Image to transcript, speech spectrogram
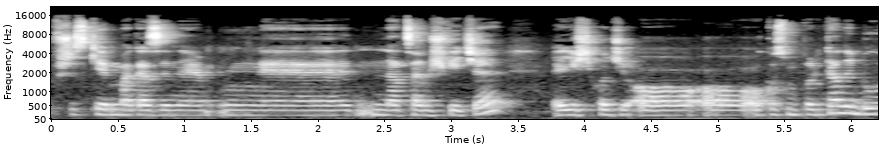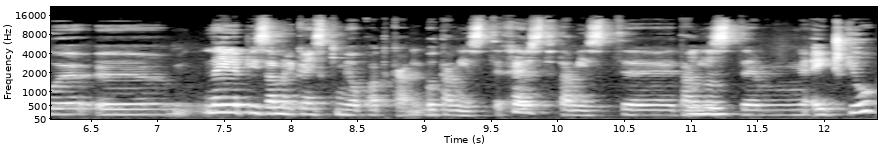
wszystkie magazyny mm, na całym świecie jeśli chodzi o, o, o kosmopolitany, były y, najlepiej z amerykańskimi okładkami, bo tam jest Hearst, tam jest, tam Mhm. jest ym, HQ.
